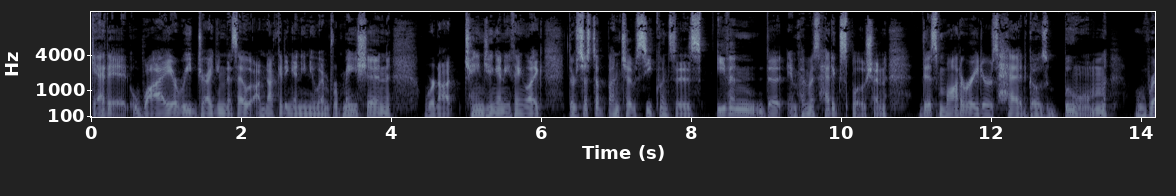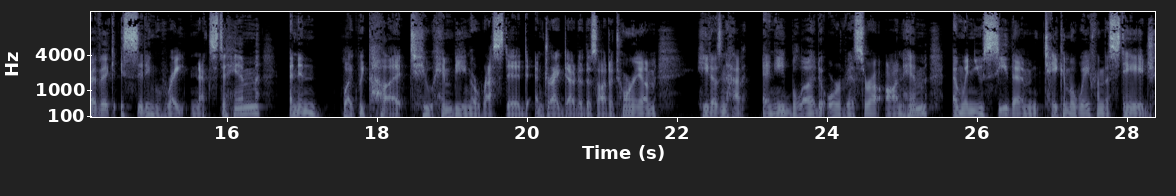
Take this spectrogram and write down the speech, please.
get it. Why are we dragging this out? I'm not getting any new information. We're not changing anything. Like, there's just a bunch of sequences. Even the infamous head explosion, this moderator's head goes boom. Revok is sitting right next to him. And in like, we cut to him being arrested and dragged out of this auditorium. He doesn't have any blood or viscera on him. And when you see them take him away from the stage,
